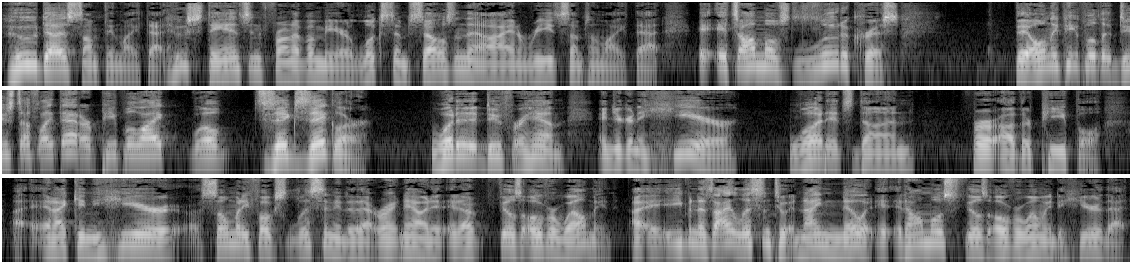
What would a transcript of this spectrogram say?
Who does something like that? Who stands in front of a mirror, looks themselves in the eye, and reads something like that? It's almost ludicrous. The only people that do stuff like that are people like, well, Zig Ziglar. What did it do for him? And you're going to hear what it's done for other people. Uh, and I can hear so many folks listening to that right now, and it, it feels overwhelming. I, even as I listen to it, and I know it, it, it almost feels overwhelming to hear that,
